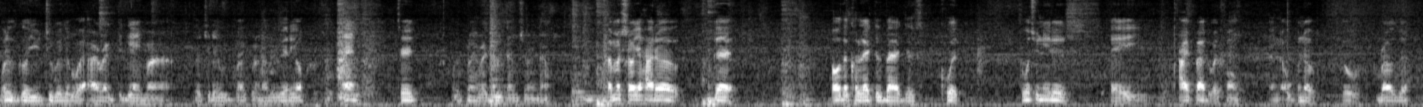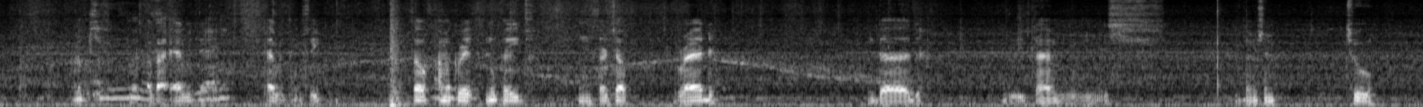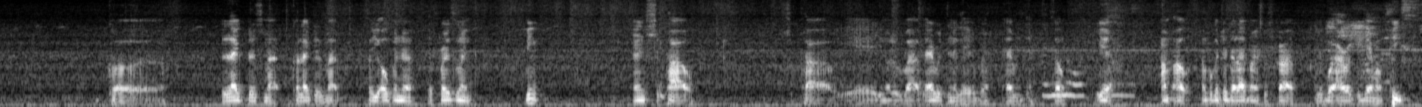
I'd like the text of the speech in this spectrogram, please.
What is good, YouTube? It's your boy IREK the Gamer. So today we're back with another video, and today we're playing Red Dead Redemption right now. I'm gonna show you how to get all the collector's badges quick. So what you need is a iPad or a phone, and open up your browser. Look, look, I got everything, everything. See. So I'm gonna create new page and search up Red Dead Redemption 2 collector's map collector's map. So you open the, the first link bing and Chappelle. Chappelle yeah you know the vibes everything is there bro. Everything. So yeah I'm out. Don't forget to hit the like button and subscribe. Your boy IREK the Gamer peace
